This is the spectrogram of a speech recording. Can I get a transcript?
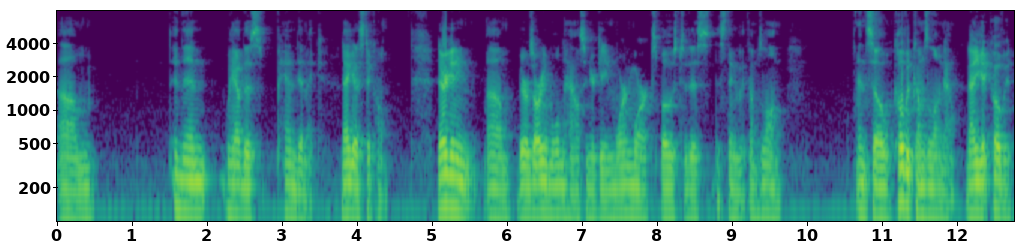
Um, and then we have this pandemic. Now you got to stick home. Now you're getting, um, there's already mold in the house, and you're getting more and more exposed to this this thing that comes along. And so COVID comes along now. Now you get COVID,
